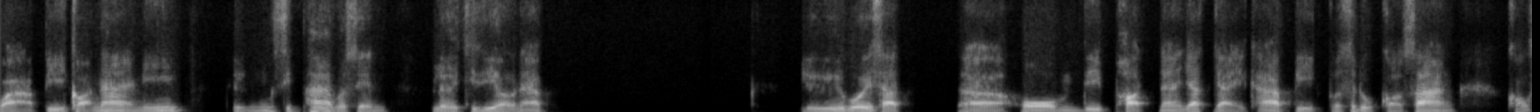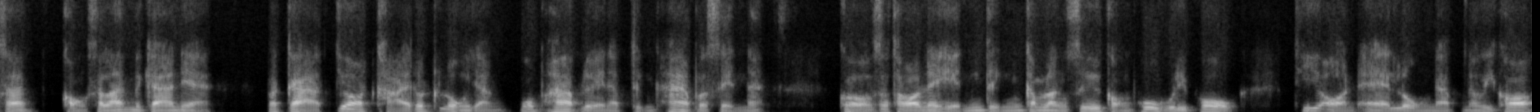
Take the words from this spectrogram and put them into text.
กว่าปีก่อนหน้านี้ถึง 15%เลยทีเดียวนะครับ หรือบริษัท โฮมดีพอตนะยักษ์ใหญ่ค้าปลีกวัสดุก่อสร้างของสหของสหรัฐอเมริกาเนี่ยประกาศยอดขายลดลงอย่างมวบภาพเลยนะถึง 5%นะก็สะท้อนให้เห็นถึงกำลังซื้อของผู้บริโภคที่อ่อนแอลงนะนักวิเคราะห์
